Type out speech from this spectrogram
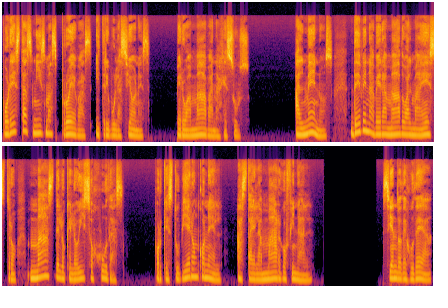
por estas mismas pruebas y tribulaciones, pero amaban a Jesús. Al menos deben haber amado al Maestro más de lo que lo hizo Judas, porque estuvieron con él hasta el amargo final. Siendo de Judea,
